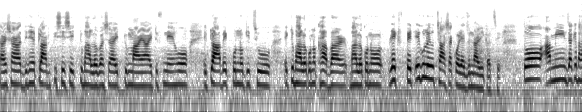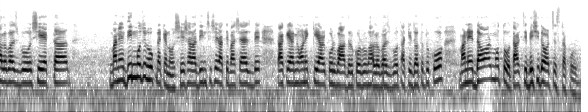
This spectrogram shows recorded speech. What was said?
তার সারাদিনের ক্লান্তি শেষে একটু ভালোবাসা, একটু মায়া, একটু স্নেহ, একটু আবেগপূর্ণ কিছু, একটু ভালো কোনো খাবার, ভালো কোনো রেসপেক্ট এগুলোই হচ্ছে আশা করে একজন নারীর কাছে। তো আমি যাকে ভালোবাসবো, সে একটা মানে দিনমজুর হোক না কেন, সে সারা দিন শেষে রাতে বাসায় আসবে, তাকে আমি অনেক কেয়ার করব, আদর করব, ভালোবাসবো, তাকে যতটুকু মানে দেওয়ার মতো তার চেয়ে বেশি দেওয়ার চেষ্টা করব।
